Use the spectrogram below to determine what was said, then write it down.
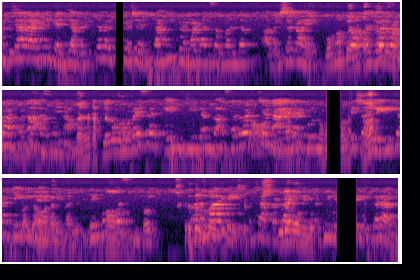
विचार आणि त्यांच्या व्यक्तिरेखेचे काही प्रमाणात संबंध आवश्यक आहे. बरोबर प्रोफेसर एन जी रंगा सर्वोच्च न्यायालयाकडून हा? अशा बघू. प्रकारचे अधिवेशन करावे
